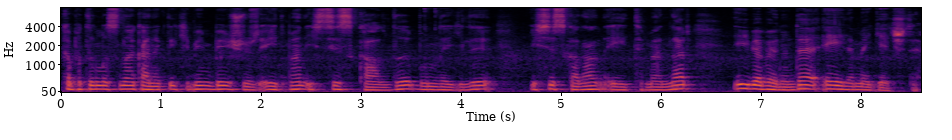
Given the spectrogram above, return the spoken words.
kapatılmasından kaynaklı 2500 eğitmen işsiz kaldı. Bununla ilgili işsiz kalan eğitmenler İBB önünde eyleme geçti.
